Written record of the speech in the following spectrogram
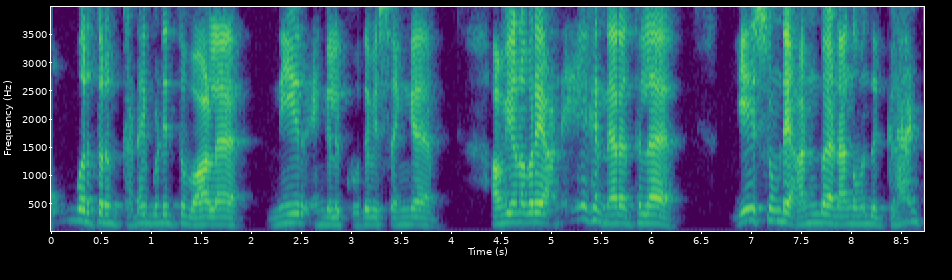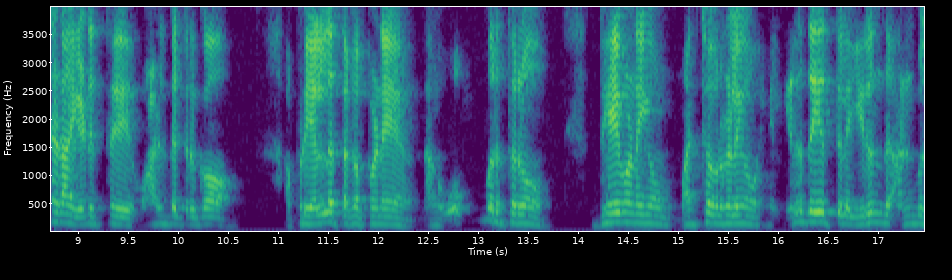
ஒவ்வொருத்தரும் கடைபிடித்து வாழ நீர் எங்களுக்கு உதவி செய்ங்க அவ்வியானவரே அநேக நேரத்தில் இயேசுடைய அன்பை நாங்கள் வந்து கிராண்டடாக எடுத்து வாழ்ந்துட்டு இருக்கோம். அப்படி அல்ல தகப்பனே நாங்கள் ஒவ்வொருத்தரும் தேவனையும் மற்றவர்களையும் எங்கள் இருதயத்தில் இருந்து அன்பு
